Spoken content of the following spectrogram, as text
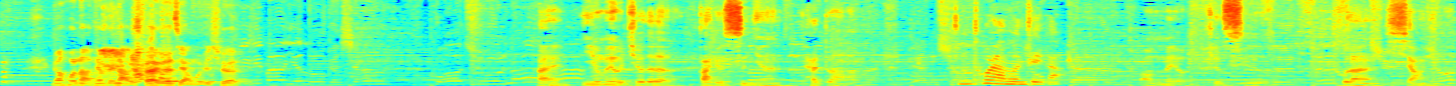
然后哪天被哪个帅哥捡回去？哎，你有没有觉得大学四年太短了？怎么突然问这个？哦，没有，就是突然想你了。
